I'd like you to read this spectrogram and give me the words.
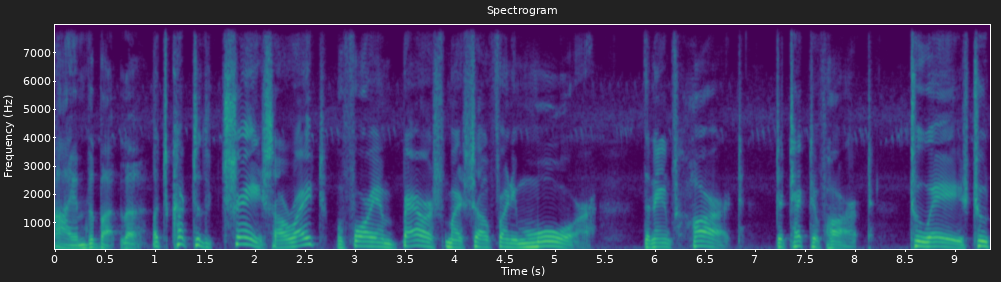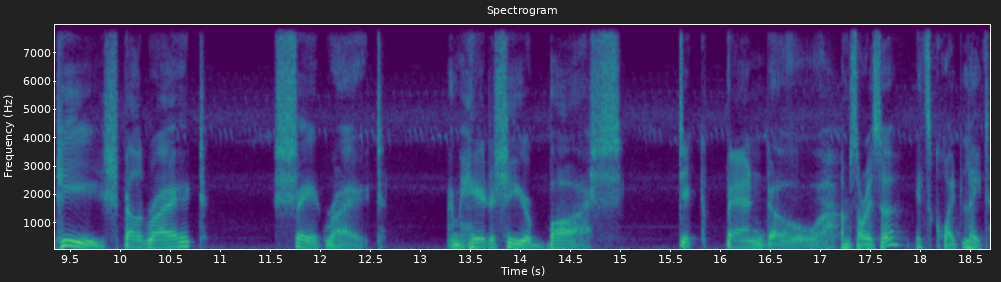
I am the butler. Let's cut to the chase, all right? Before I embarrass myself any more. The name's Haartte, Detective Haartte. Two A's, two T's, spell it right? Say it right. I'm here to see your boss, Dick Bando. I'm sorry, sir. It's quite late.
